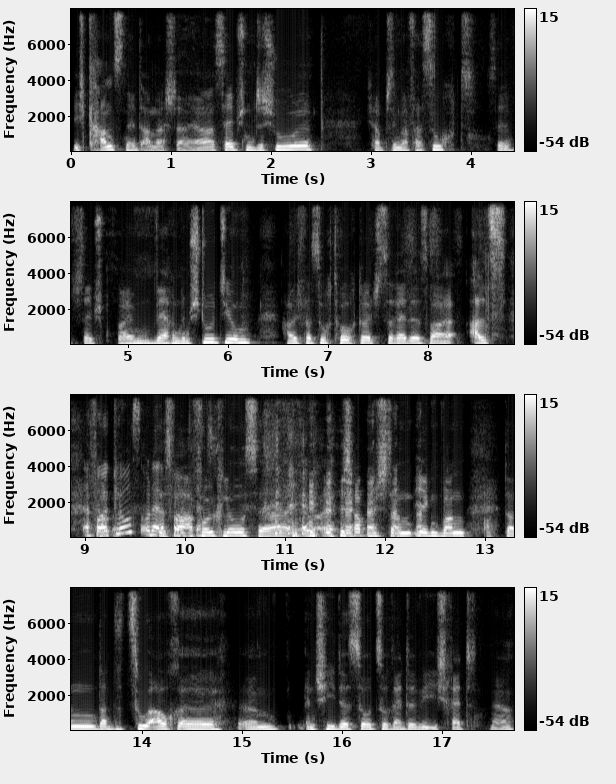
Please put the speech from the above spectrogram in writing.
Ich kann es nicht anders. Ja? Selbst in der Schule, ich habe es immer versucht, selbst, selbst beim, während dem Studium habe ich versucht, Hochdeutsch zu retten. Es war als Erfolglos oder Es war erfolglos, ja. Ich habe mich dann irgendwann dann, dann dazu auch äh, ähm, entschieden, so zu retten, wie ich rette. Ja.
